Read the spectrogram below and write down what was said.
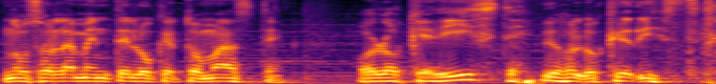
no solamente lo que tomaste. O lo que diste. O lo que diste.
